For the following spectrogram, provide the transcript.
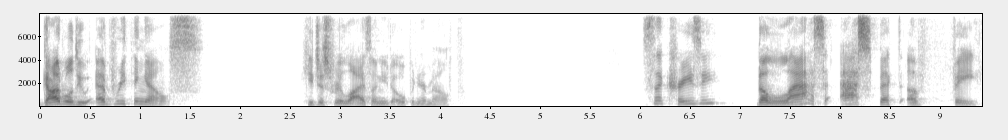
God will do everything else, He just relies on you to open your mouth. Isn't that crazy? The last aspect of faith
